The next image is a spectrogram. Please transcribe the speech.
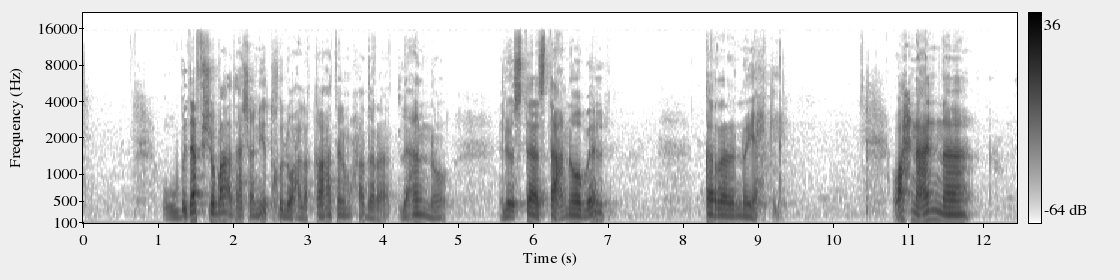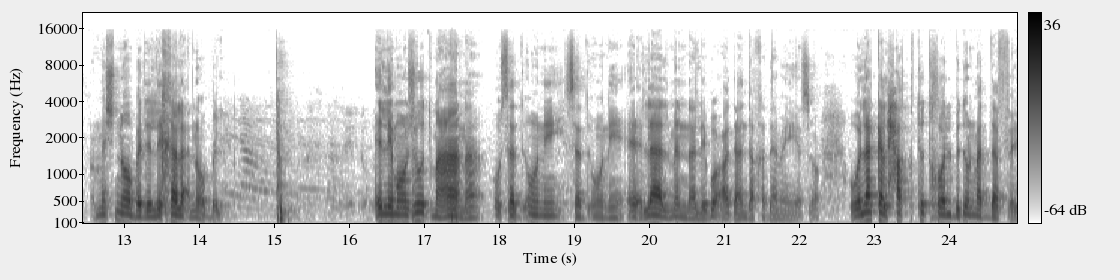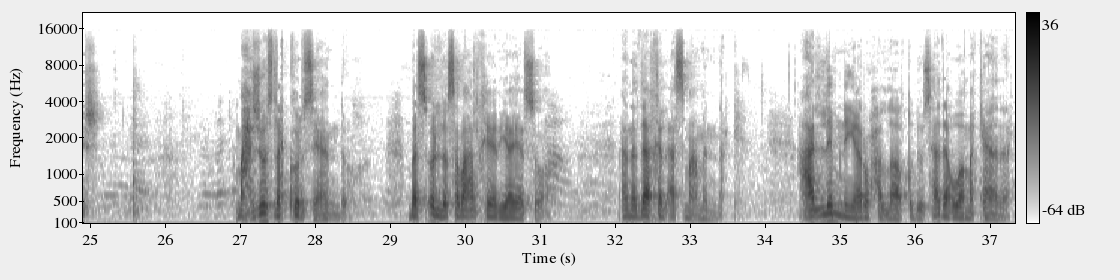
وبدفشوا بعض عشان يدخلوا على قاعة المحاضرات لأنه الأستاذ تاع نوبل قرر إنه يحكي. وإحنا عنا مش نوبل اللي خلق نوبل. اللي موجود معانا وصدقوني صدقوني إقلال منا اللي بقعد عند قدمي يسوع. ولك الحق تدخل بدون ما تدفش. محجوز لك كرسي عنده. بس قل له صباح الخير يا يسوع. أنا داخل أسمع منك. علمني يا روح الله القدوس. هذا هو مكانك.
